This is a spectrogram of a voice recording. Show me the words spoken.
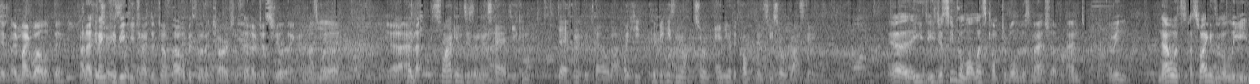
It, it might well have been. And I think Hibiki tried to jump out of his limit charge instead of just shielding, and that's. Yeah, like, that... Swaggins is in his head. You can definitely tell that. Like he, Hibiki's not showing any of the confidence he showed last game yeah, he, he just seems a lot less comfortable in this matchup, and I mean. Now it's Swaggins with a lead.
